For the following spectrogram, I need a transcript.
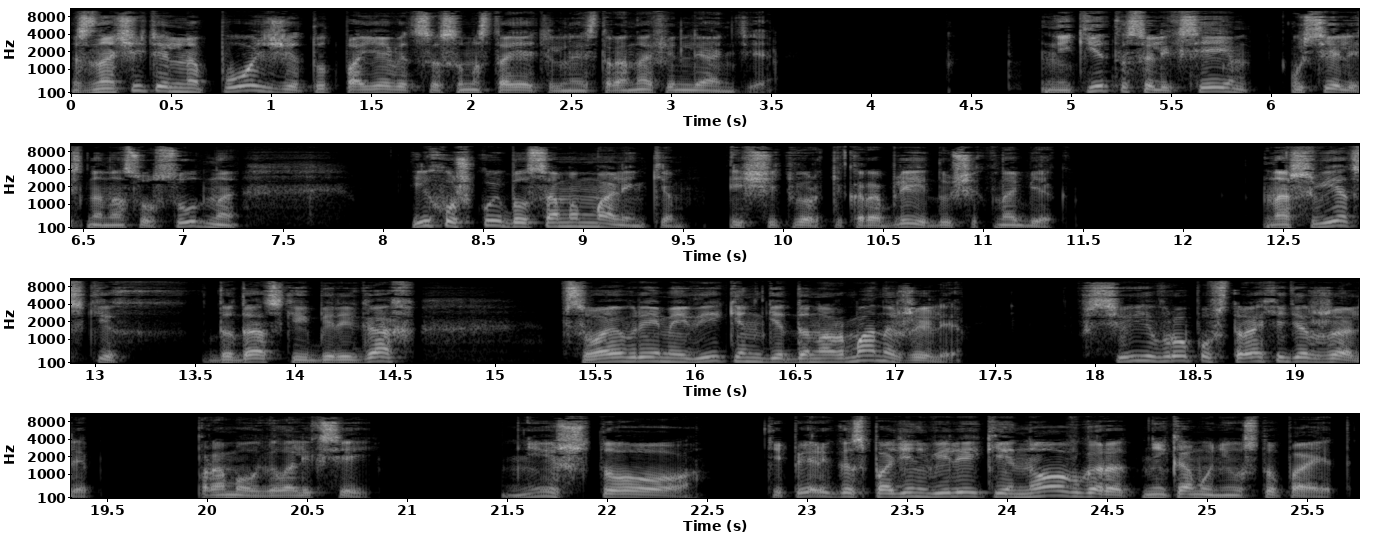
Значительно позже тут появится самостоятельная страна Финляндия. Никита с Алексеем уселись на носу судна, их ушкуй был самым маленьким из четверки кораблей, идущих в набег. На шведских да датских берегах в свое время викинги да норманы жили. Всю Европу в страхе держали, — промолвил Алексей. — Ничто. Теперь господин Великий Новгород никому не уступает.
